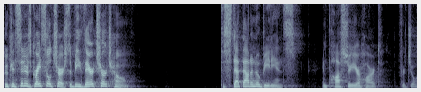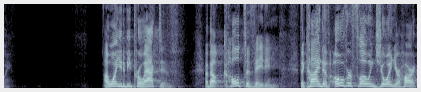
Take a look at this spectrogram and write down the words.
who considers Grace Hill Church to be their church home to step out in obedience and posture your heart for joy. I want you to be proactive about cultivating the kind of overflowing joy in your heart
